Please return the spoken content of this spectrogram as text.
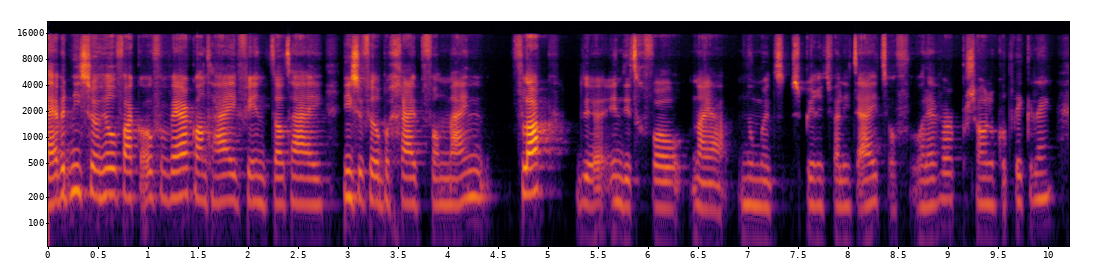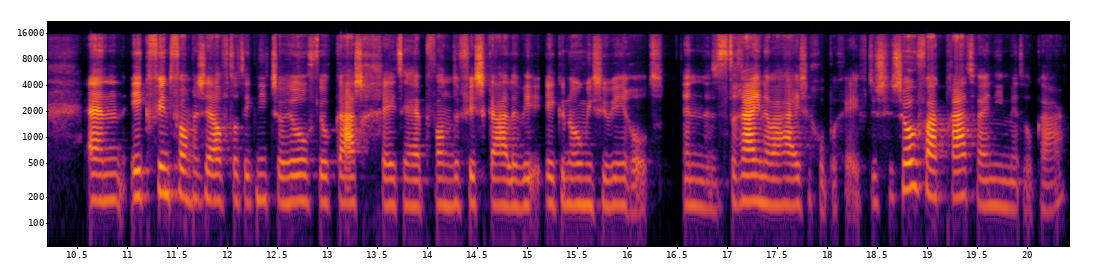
hebben het niet zo heel vaak over werk, want hij vindt dat hij niet zoveel begrijpt van mijn vlak. De, in dit geval, nou ja, noem het spiritualiteit of whatever, persoonlijke ontwikkeling. En ik vind van mezelf dat ik niet zo heel veel kaas gegeten heb van de fiscale economische wereld. En de terreinen waar hij zich op begeeft. Dus zo vaak praten wij niet met elkaar.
